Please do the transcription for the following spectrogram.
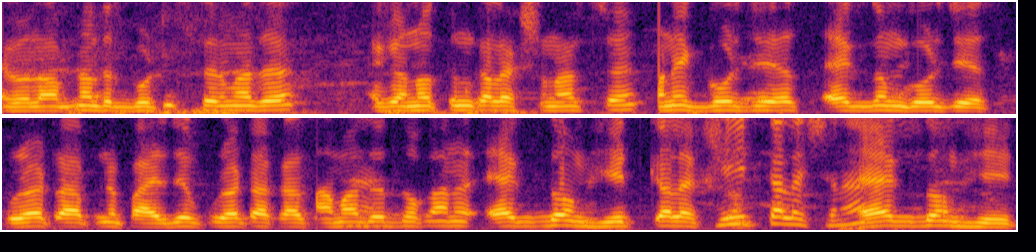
এগুলো আপনাদের বুটিক্স এর মাঝে একটা নতুন কালেকশন আছে অনেক গর্জিয়াস একদম গর্জিয়াস পুরাটা আপনি পাই দিয়ে পুরাটা কাজ আমাদের দোকানের একদম হিট কালেকশন হিট কালেকশন হ্যাঁ? একদম হিট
